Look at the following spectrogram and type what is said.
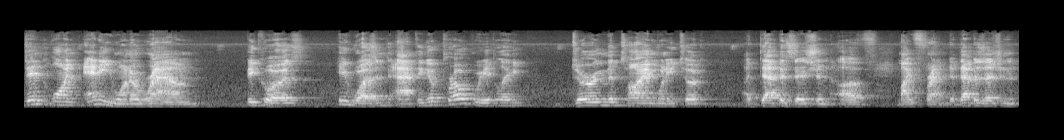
didn't want anyone around because he wasn't acting appropriately during the time when he took a deposition of my friend. The deposition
